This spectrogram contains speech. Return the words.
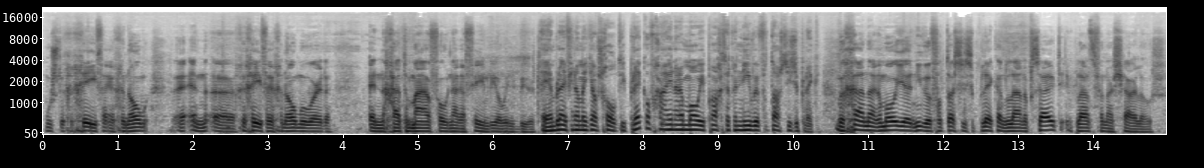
moesten gegeven en genomen, uh, en, uh, gegeven en genomen worden. En gaat de MAVO naar een VMBO in de buurt. En blijf je nou met jouw school op die plek... of ga je naar een mooie, prachtige, nieuwe, fantastische plek? We gaan naar een mooie, nieuwe, fantastische plek aan de Laan op Zuid... in plaats van naar Charloes.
